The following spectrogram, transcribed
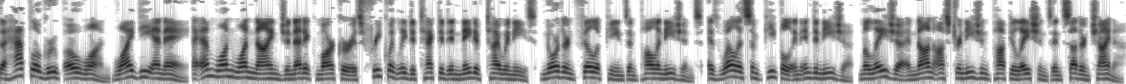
The haplogroup O1 Y-DNA, a M119 genetic marker is frequently detected in native Taiwanese, northern Philippines and Polynesians, as well as some people in Indonesia, Malaysia and non-Austronesian populations in southern China.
